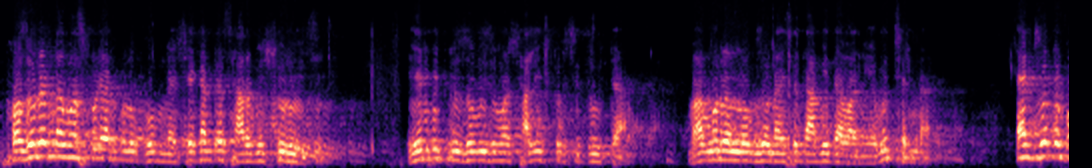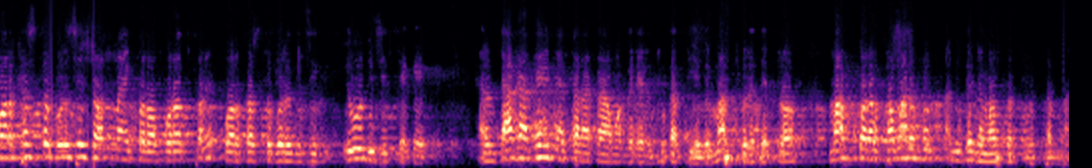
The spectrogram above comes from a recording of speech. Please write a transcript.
ফজরের নামাজ পড়ে আর কোনো ঘুম নাই সেখান থেকে সার্ভিস শুরু হয়েছে। এর ভিতরে জমি জমা সালিশ করছি দুইটা। মাগুরার লোকজন আছে দাবি দাওয়া নিয়ে, বুঝছেন না? একজনে বরখাস্ত করেছে সে অন্যায় করে, অপরাধ করে, বরখাস্ত করে দিয়েছে ইউডিসির থেকে। টাকা দেয় না, তারা আমাকে এটা ঢুকাতে হবে মাফ করে দেন মাফ করা ক্ষমার উপর আমি কেন মাফ করতে পারতাম না?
